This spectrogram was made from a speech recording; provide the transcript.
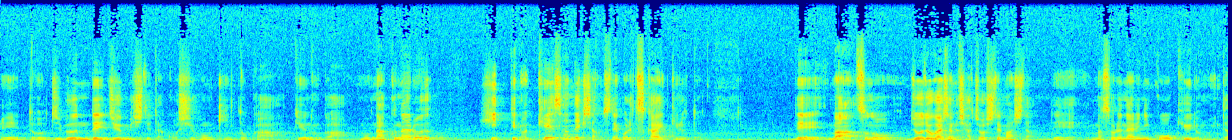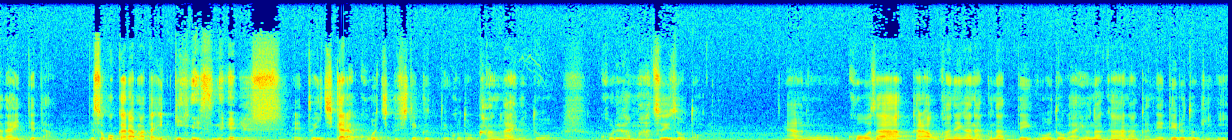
えーと、自分で準備してたこう資本金とかっていうのがもうなくなる日っていうのは計算できちゃうんですねこれ使い切ると。でまあその上場会社の社長してましたので、まあ、それなりにこう給料も頂いてた。でそこからまた一気にですね、えっと、一から構築していくっていうことを考えるとこれはまずいぞと。あの口座からお金がなくなっていく音が夜中なんか寝てる時に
